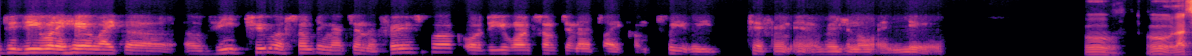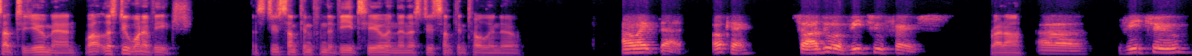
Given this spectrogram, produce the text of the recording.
do, do you want to hear like a a V two of something that's in the first book, or do you want something that's like completely different and original and new? Ooh, ooh, that's up to you, man. Well, let's do one of each. Let's do something from the V2 and then let's do something totally new. I like that. Okay, so I'll do a V two first. Right on. Uh, V two.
